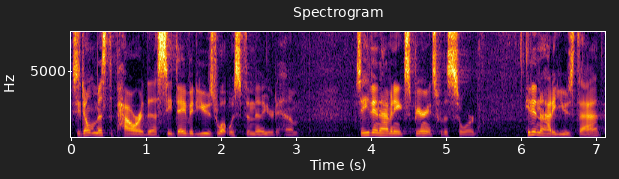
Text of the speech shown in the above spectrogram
See don't miss the power of this. See david used what was familiar to him. See he didn't have any experience with a sword he didn't know how to use that.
